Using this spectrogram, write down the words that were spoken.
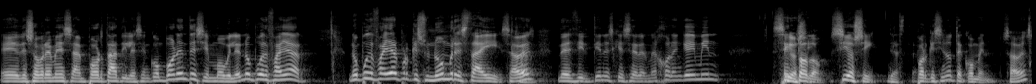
eh, de sobremesa, en portátiles, en componentes y en móviles. No puede fallar. No puede fallar porque su nombre está ahí, ¿sabes? De decir, tienes que ser el mejor en gaming. Sí en o todo, sí. o sí. Ya está. Porque si no te comen, ¿sabes?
